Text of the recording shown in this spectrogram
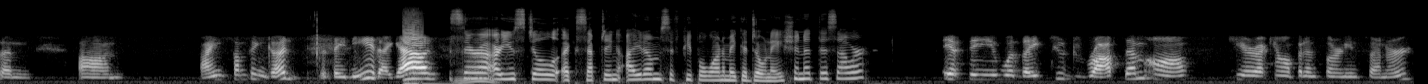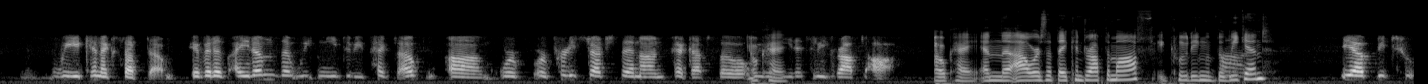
and. Um, find something good that they need, I guess. Sarah, are you still accepting items if people want to make a donation at this hour? If they would like to drop them off here at Confidence Learning Center, we can accept them. If it is items that we need to be picked up, um, we're, we're pretty stretched thin on pickup, so we Okay. would need it to be dropped off. Okay, and the hours that they can drop them off, including Uh, the weekend? Yeah, between,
